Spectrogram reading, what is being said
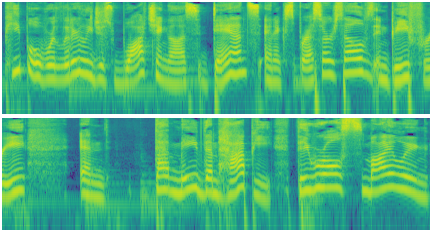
people were literally just watching us dance and express ourselves and be free and that made them happy. They were all smiling.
